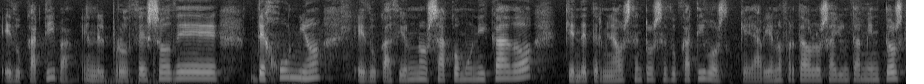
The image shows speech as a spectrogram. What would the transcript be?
educativa. En el proceso de, de junio, Educación nos ha comunicado que en determinados centros educativos que habían ofertado los ayuntamientos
